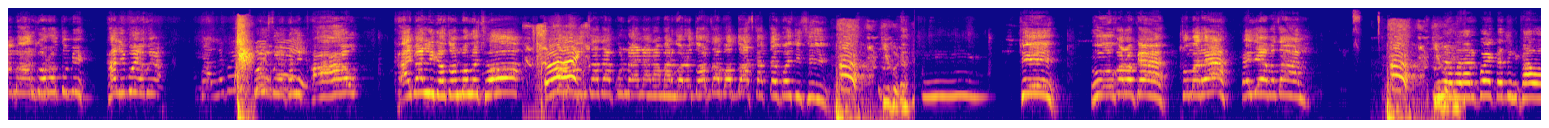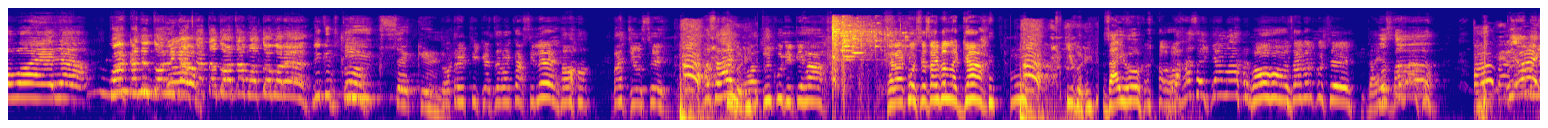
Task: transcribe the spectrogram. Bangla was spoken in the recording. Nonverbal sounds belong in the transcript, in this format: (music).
আমার ঘর তুমি খালি বইয়া বইয়া বইয়া বইয়া খালি খাও। খাইবার লিগা জন্ম লইছ। দাদা কুন্ডাই না আমার ঘরে দরজা বন্ধ আজকাতে কই দিছি? কি ও করো কে? তোমারে? এই যে বাদান তুমি আমার আর কয়েকটা দিন খাওয়াবো এরিয়া কয়েকটা দিন তোর লিগা আজকাতে দরজা বন্ধ করে। লিখিত সেকেন্ড টিকেট দেওয়াই কাটছিলে বাজি হাসান! দুই কোটি টিহা। খেরা কইছে যাইবার লাগিয়া। যাই হোক। হাসাই কি আমার? হ হ যাইবার কইছে। যাই হোক বাবা।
